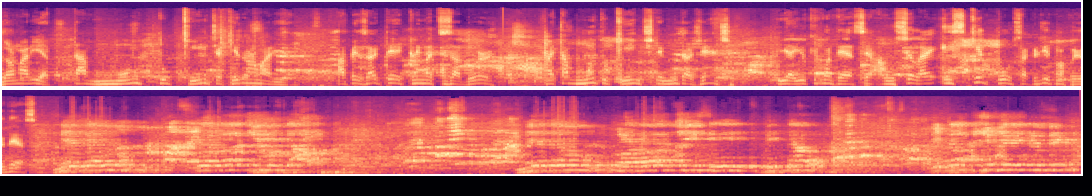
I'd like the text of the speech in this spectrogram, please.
Dona Maria, tá muito quente aqui, Dona Maria. Apesar de ter climatizador, mas tá muito quente, tem muita gente. E aí o que acontece? O celular esquentou, você acredita uma coisa dessa? Mesa 1, Corote e Vital. Mesa 1, Corote e Vital. Vital, ajude aí, meu amigo.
